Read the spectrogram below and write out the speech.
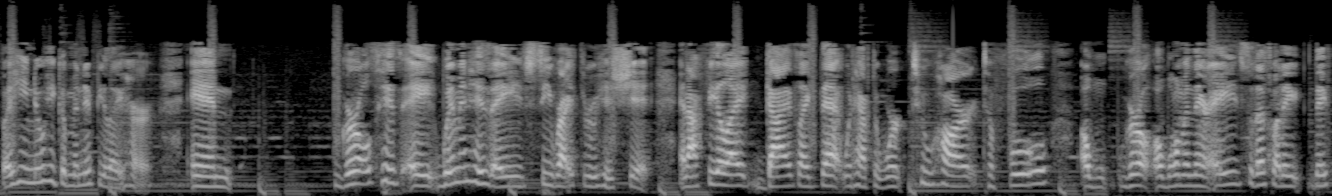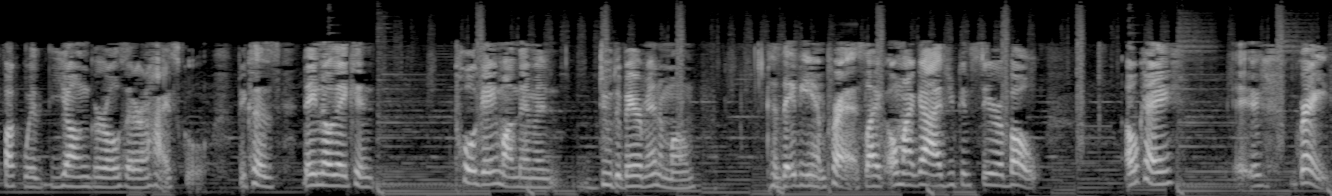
but he knew he could manipulate her. And girls his age, women his age see right through his shit. And I feel like guys like that would have to work too hard to fool a girl, a woman their age. So that's why they, they fuck with young girls that are in high school because they know they can pull game on them and do the bare minimum because they be impressed. Like, oh my God, you can steer a boat. Okay, eh, great.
